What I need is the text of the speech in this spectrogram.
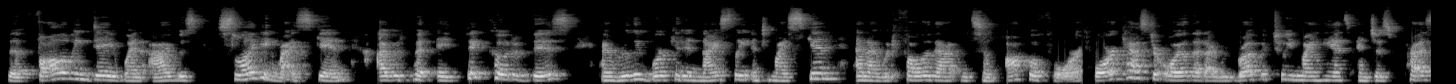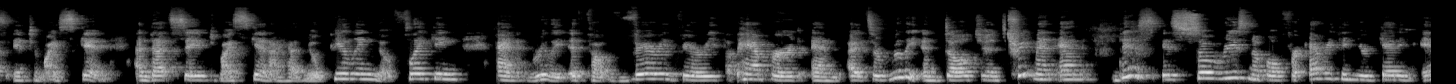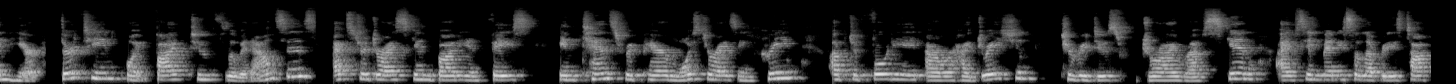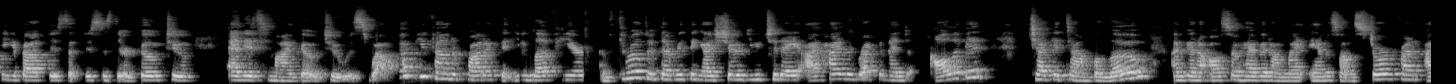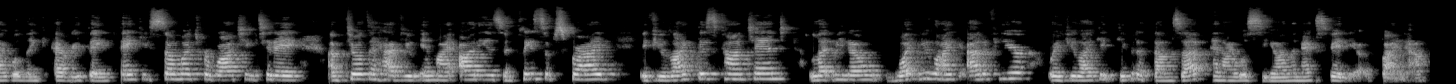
the following day when I was slugging my skin, I would put a thick coat of this and really work it in nicely into my skin. And I would follow that with some Aquaphor or castor oil that I would rub between my hands and just press into my skin. And that saved my skin. I had no peeling, no flaking, and really it felt very, very pampered. And it's a really indulgent treatment. And this is so reasonable for everything you're getting in here. 13.52 fluid ounces, extra dry skin, body and face, intense repair moisturizing cream, up to 48 hour hydration to reduce dry, rough skin. I've seen many celebrities talking about this, that this is their go to and it's my go-to as well. Hope you found a product that you love here. I'm thrilled with everything I showed you today. I highly recommend all of it. Check it down below. I'm going to also have it on my Amazon storefront. I will link everything. Thank you so much for watching today. I'm thrilled to have you in my audience and please subscribe. If you like this content, let me know what you like out of here or if you like it, give it a thumbs up and I will see you on the next video. Bye now.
